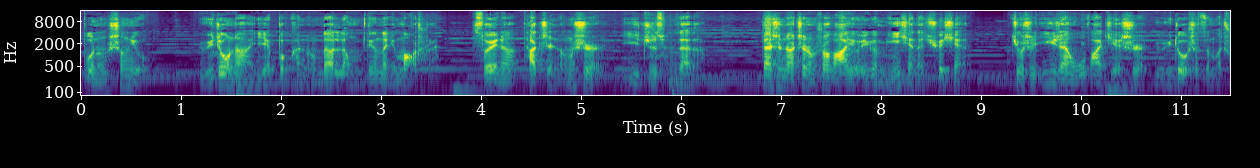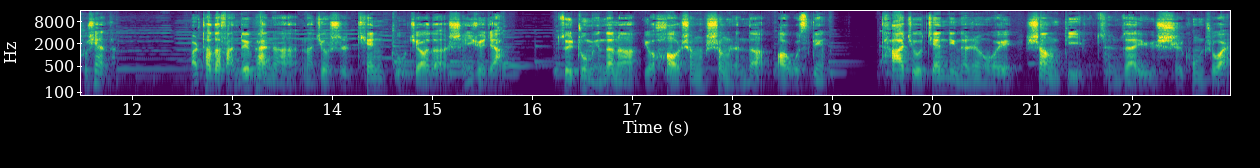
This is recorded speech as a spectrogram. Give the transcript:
不能生有。宇宙呢也不可能的冷不丁的就冒出来，所以呢它只能是一直存在的。但是呢这种说法有一个明显的缺陷，就是依然无法解释宇宙是怎么出现的。而他的反对派呢，那就是天主教的神学家，最著名的呢有号称圣人的奥古斯丁，他就坚定地认为上帝存在于时空之外，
